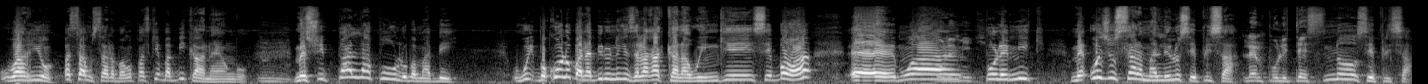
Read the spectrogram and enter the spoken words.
warion basala mosala na bango parce que babikaka na yango. Mais je suis pas là pour oloba mabe. Oui bokoloba na bino ndenge ezalaka kala wenge c'est bon hein? euh, moi Polémique. polémique. Mais oyo ezosalama lelo c'est plus ça? L'impolitesse. Non c'est plus ça.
